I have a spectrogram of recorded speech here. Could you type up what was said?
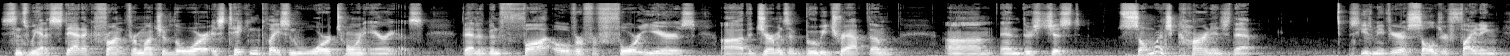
since we had a static front for much of the war, is taking place in war-torn areas that have been fought over for four years. Uh, the Germans have booby trapped them. Um, and there's just so much carnage that, excuse me, if you're a soldier fighting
